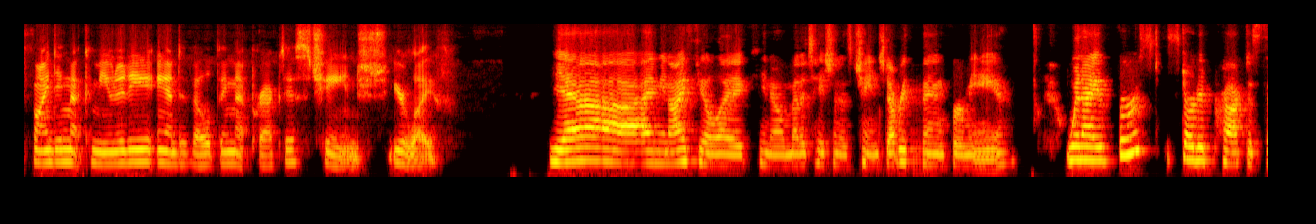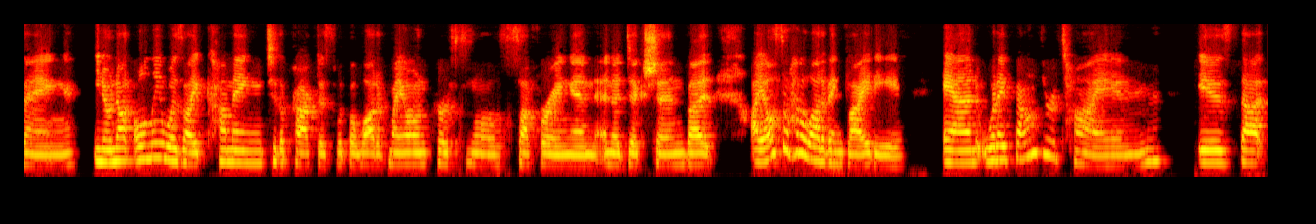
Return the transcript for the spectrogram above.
finding that community and developing that practice changed your life? Yeah, I mean, I feel like, you know, meditation has changed everything for me when I first started practicing, you know, not only was I coming to the practice with a lot of my own personal suffering and, and addiction, but I also had a lot of anxiety. And what I found through time is that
